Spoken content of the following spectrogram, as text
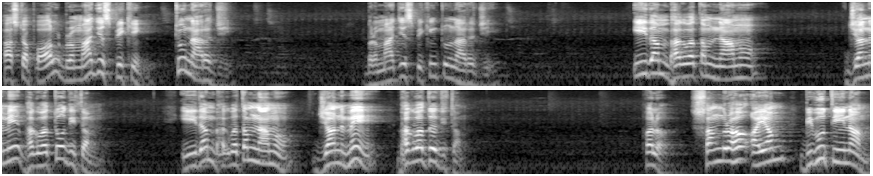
First of all, Brahmaji speaking to Naradji. Brahmaji speaking to Naradji. Idam Bhagavatam Namo Janme Bhagavatoditam. Idam Bhagavatam Namo Janme Bhagavatoditam. Follow. Sangraha ayam vibhutinam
